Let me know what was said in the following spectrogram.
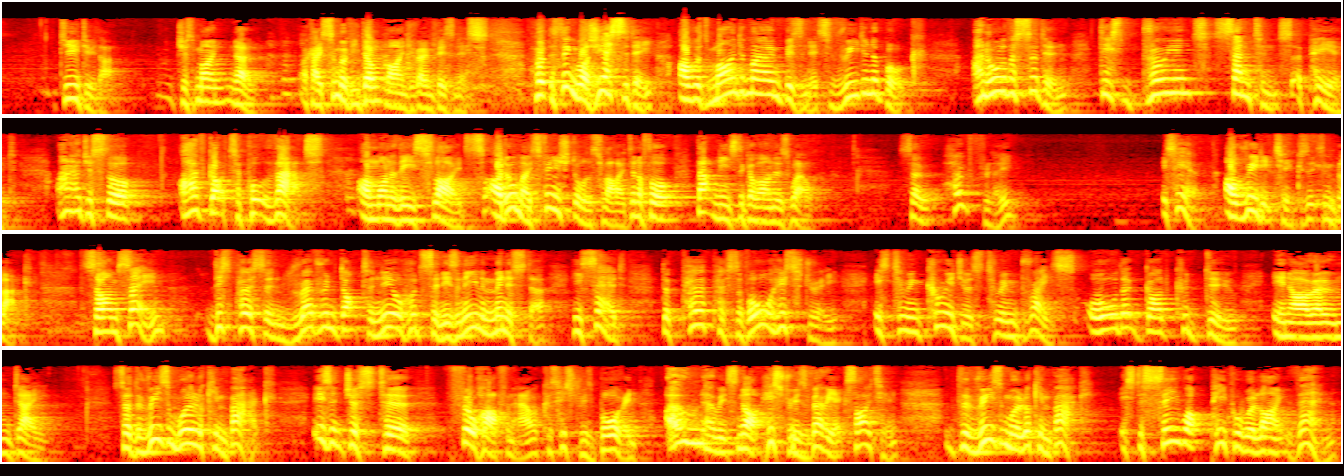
Do you do that? Just mind? No. Okay, some of you don't mind your own business. But the thing was, yesterday I was minding my own business, reading a book, and all of a sudden this brilliant sentence appeared. And I just thought, I've got to put that on one of these slides. I'd almost finished all the slides, and I thought that needs to go on as well. So hopefully it's here. I'll read it to you because it's in black. So I'm saying this person, Reverend Dr. Neil Hudson, is an Elim minister. He said, The purpose of all history is to encourage us to embrace all that God could do in our own day. So the reason we're looking back isn't just to fill half an hour because history is boring. Oh, no, it's not. History is very exciting. The reason we're looking back is to see what people were like then,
